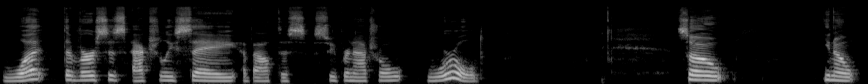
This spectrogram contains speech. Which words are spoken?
what the verses actually say about this supernatural world. So you know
